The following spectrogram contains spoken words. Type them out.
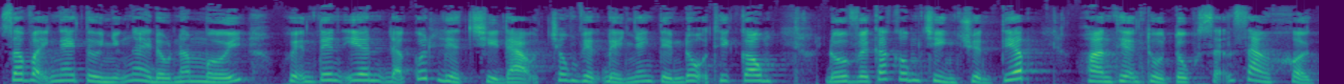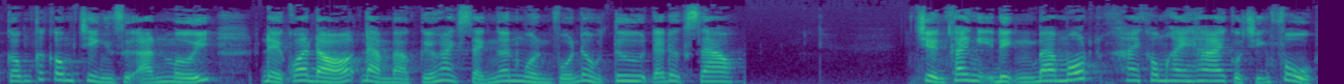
Do vậy, ngay từ những ngày đầu năm mới, huyện Tiên Yên đã quyết liệt chỉ đạo trong việc đẩy nhanh tiến độ thi công đối với các công trình chuyển tiếp, hoàn thiện thủ tục sẵn sàng khởi công các công trình dự án mới, để qua đó đảm bảo kế hoạch giải ngân nguồn vốn đầu tư đã được giao triển khai Nghị định 31-2022 của Chính phủ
